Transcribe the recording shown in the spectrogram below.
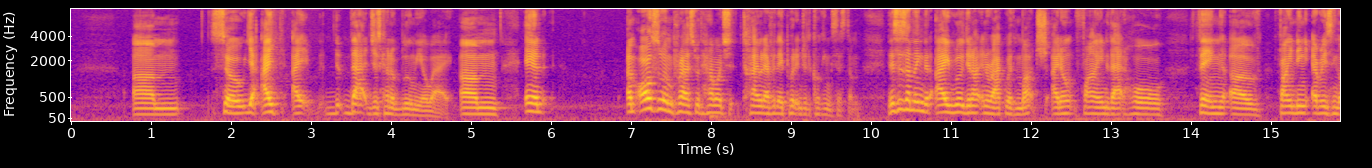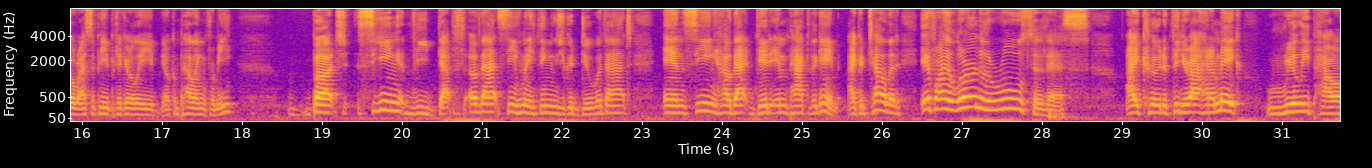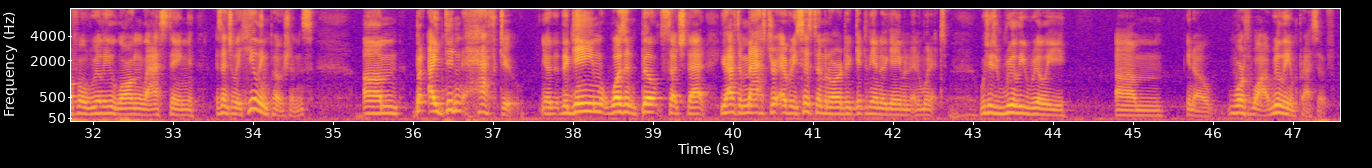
Um, so yeah, I, I that just kind of blew me away. Um, and I'm also impressed with how much time and effort they put into the cooking system. This is something that I really did not interact with much. I don't find that whole thing of finding every single recipe particularly you know compelling for me. But seeing the depth of that, seeing how many things you could do with that, and seeing how that did impact the game, I could tell that if I learned the rules to this, I could figure out how to make really powerful, really long lasting, essentially healing potions. Um, but I didn't have to. You know, the game wasn't built such that you have to master every system in order to get to the end of the game and, and win it, which is really, really, um, you know, worthwhile, really impressive.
